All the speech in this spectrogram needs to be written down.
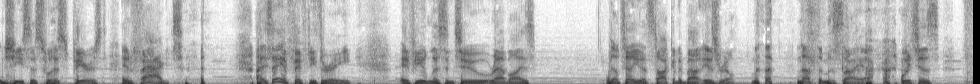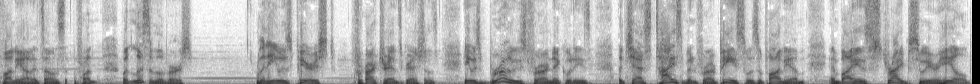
Jesus was pierced. In fact, Isaiah 53, if you listen to rabbis, they'll tell you it's talking about Israel, not the Messiah, which is funny on its own front. But listen to the verse. When he was pierced for our transgressions, he was bruised for our iniquities. The chastisement for our peace was upon him, and by his stripes we are healed.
